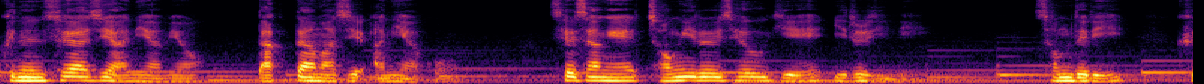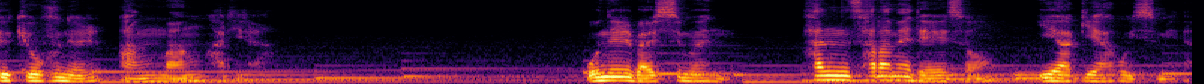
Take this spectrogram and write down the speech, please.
그는 쇠하지 아니하며 낙담하지 아니하고 세상에 정의를 세우기에 이르리니 섬들이 그 교훈을 앙망하리라. 오늘 말씀은 한 사람에 대해서 이야기하고 있습니다.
